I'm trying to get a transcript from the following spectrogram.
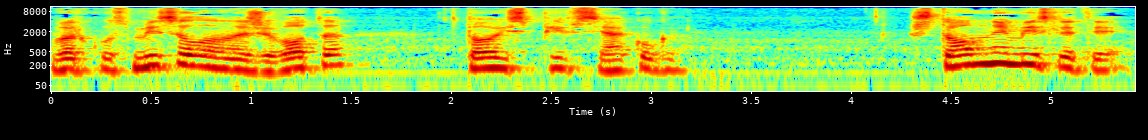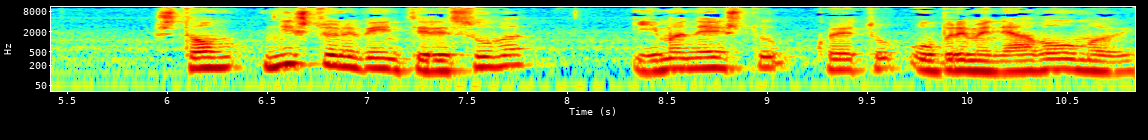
върху смисъла на живота, той спи всякога. Щом не мислите, щом нищо не ви интересува, има нещо, което обременява ума ви.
